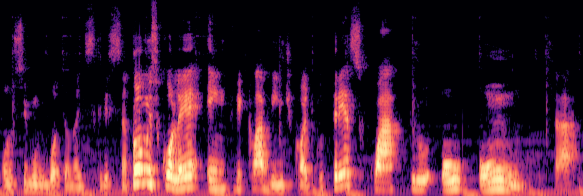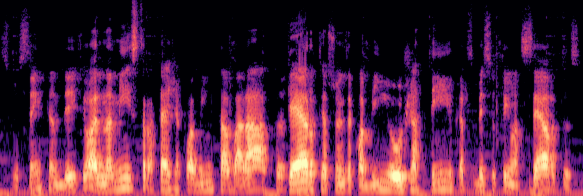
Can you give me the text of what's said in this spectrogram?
ou no segundo botão na descrição. Como escolher entre Clabin de código 3, 4 ou 11? Tá? Se você entender que, olha, na minha estratégia a Clabin tá barata, quero ter ações da Clabin, eu já tenho, quero saber se eu tenho as certas,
